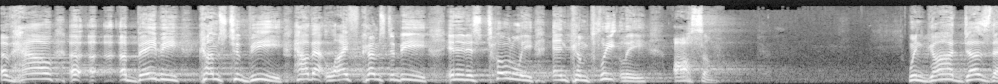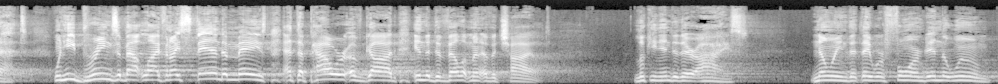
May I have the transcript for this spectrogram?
of how a, a, a, baby comes to be, how that life comes to be, and it is totally and completely awesome. When God does that, when He brings about life, and I stand amazed at the power of God in the development of a child looking into their eyes, knowing that they were formed in the womb,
